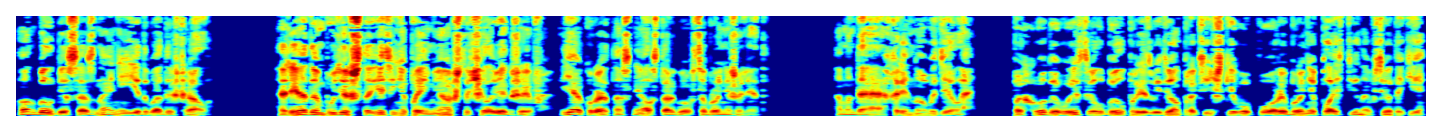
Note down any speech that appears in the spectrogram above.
Он был без сознания и едва дышал. Рядом будешь стоять и не поймешь, что человек жив. Я аккуратно снял с торговца бронежилет. Мда, хреново дело. Походу, выстрел был произведен практически в упор, и бронепластина все-таки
